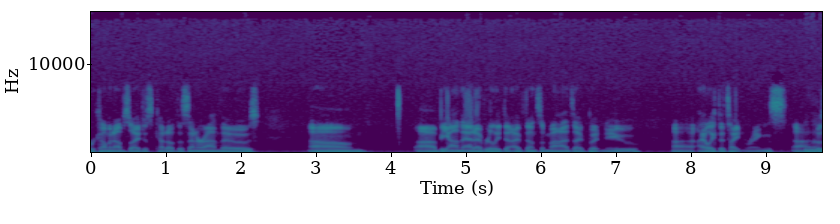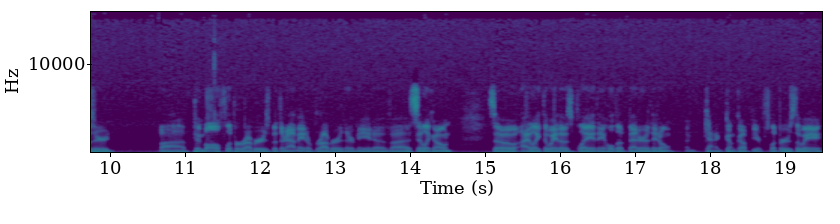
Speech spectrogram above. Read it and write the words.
were coming up, so I just cut out the center on those. Um, uh, beyond that, I've really d- I've done some mods. I've put new. Uh, I like the Titan rings. Uh, Mhm. Those are uh, pinball flipper rubbers, but they're not made of rubber. They're made of uh, silicone. So I like the way those play. They hold up better. They don't kind of gunk up your flippers the way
